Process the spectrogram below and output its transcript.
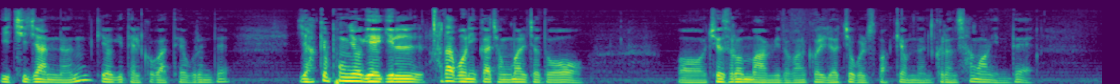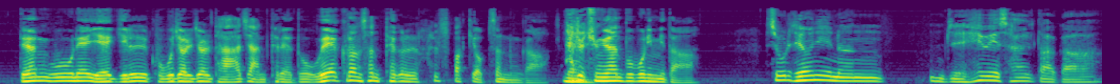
잊히지 않는 기억이 될 것 같아요. 그런데 이 학교 폭력 얘기를 하다 보니까 정말 저도 어, 죄스러운 마음이더만 그걸 여쭤볼 수밖에 없는 그런 상황인데 대한군의 얘기를 구구절절 다 하지 않더라도 왜 그런 선택을 할 수밖에 없었는가 네. 아주 중요한 부분입니다. 그래서 우리 대현이는 이제 해외 살다가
